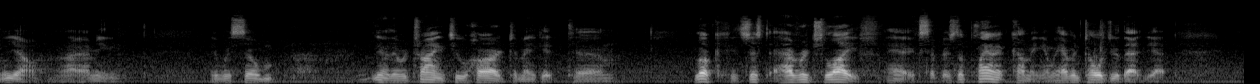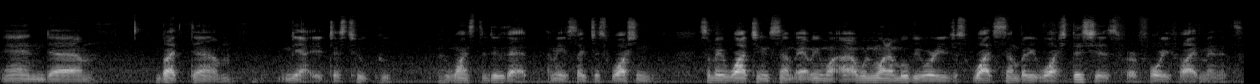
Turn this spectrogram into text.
you know, I, I mean, it was so you know they were trying too hard to make it. Um, look, it's just average life, eh, except there's a planet coming, and we haven't told you that yet. And, um, but, um, yeah, it just, who, who, who wants to do that? I mean, it's like just watching, somebody watching some, I mean, I wouldn't want a movie where you just watch somebody wash dishes for 45 minutes.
